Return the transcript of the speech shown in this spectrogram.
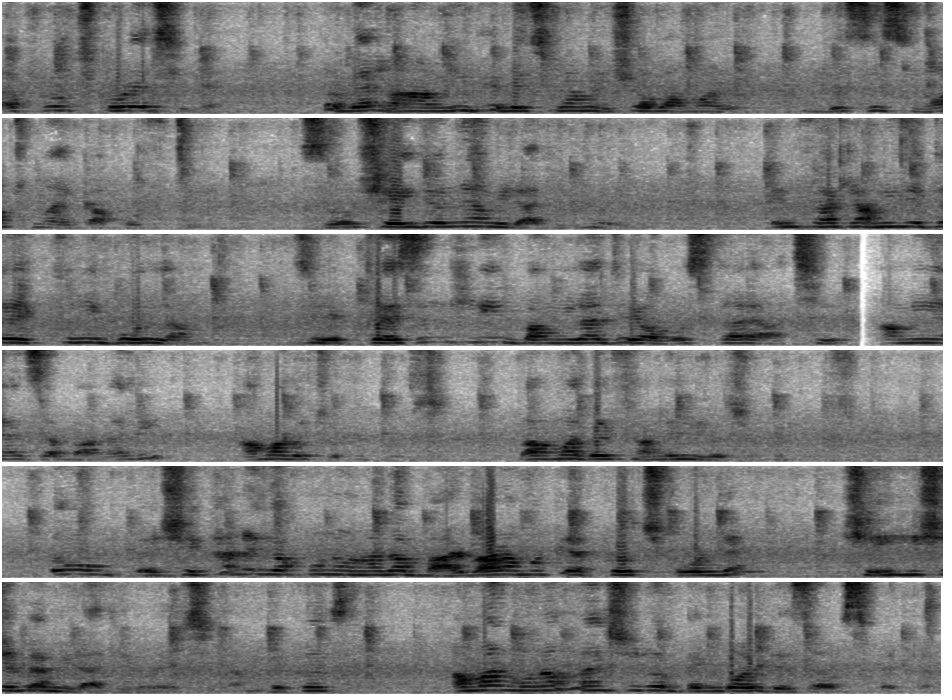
অ্যাপ্রোচ করেছিলেন। তবে হ্যাঁ আমি ভেবেছিলাম এসব আমার this is not my cup of tea so সেই জন্য আমি রাজি হই ইনফ্যাক্ট আমি যেটা এক্ষুনি বললাম, যে প্রেজেন্টলি বাংলা যে অবস্থায় আছে, আমি অ্যাজ আ বাঙালি, আমারও চোখে পড়ছে, বা আমাদের ফ্যামিলিরও চোখে পড়ছে। তো, সেখানে যখন ওনারা বারবার আমাকে অ্যাপ্রোচ করলেন, সেই হিসেবে আমি রাজি হয়েছিলাম বিকজ আমার মনে হয়েছিল বেঙ্গল ডিজার্ভস বেটার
